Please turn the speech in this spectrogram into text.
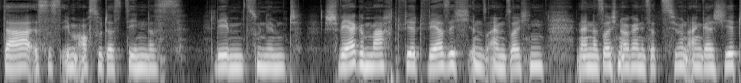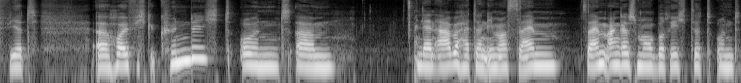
da ist es eben auch so, dass denen das Leben zunehmend schwer gemacht wird. Wer sich in einem solchen, in einer solchen Organisation engagiert, wird äh, häufig gekündigt. Und ähm, Dan Abe hat dann eben aus seinem seinem Engagement berichtet und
